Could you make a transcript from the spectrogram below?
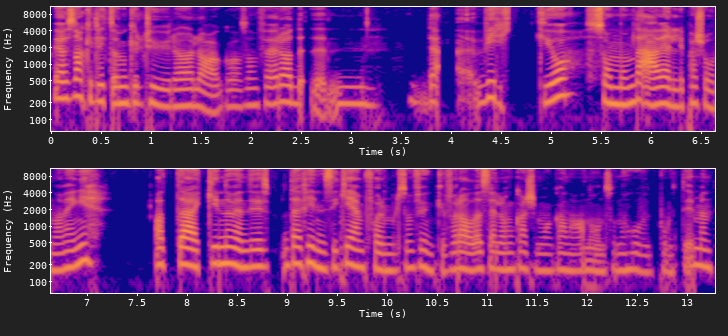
Vi har jo snakket litt om kultur og lag og sånn før, og det, det, virker jo som om det er veldig personavhengig. At det er ikke nødvendigvis Det finnes ikke en formel som funker for alle, selv om kanskje man kan ha noen sånne hovedpunkter. Men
